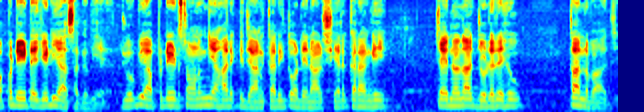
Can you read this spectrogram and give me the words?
ਅਪਡੇਟ ਹੈ ਜਿਹੜੀ ਆ ਸਕਦੀ ਹੈ। ਜੋ ਵੀ ਅਪਡੇਟਸ ਆਉਣਗੀਆਂ, ਹਰ ਇੱਕ ਜਾਣਕਾਰੀ ਤੁਹਾਡੇ ਨਾਲ ਸ਼ੇਅਰ ਕਰਾਂਗੇ। ਚੈਨਲ ਨਾਲ ਜੁੜੇ ਰਹੋ। ਧੰਨਵਾਦ ਜੀ।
